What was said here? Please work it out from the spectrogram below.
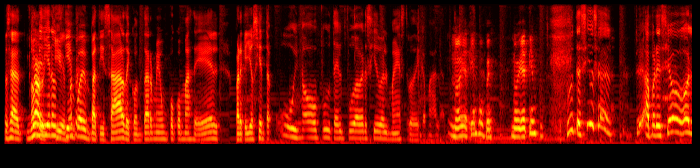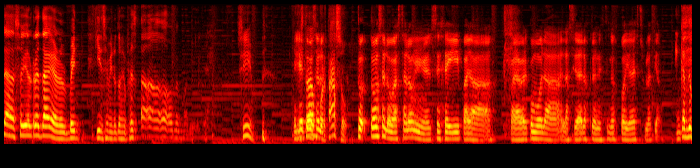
O sea, no Claro, me dieron tiempo de empatizar, de contarme un poco más de él, para que yo sienta, uy, no, puta, él pudo haber sido el maestro de Kamala. no había tiempo pe no había tiempo Puta, sí, o sea, apareció, hola, soy el Red Dagger, 20 15 minutos después, oh, me morí. Sí, Es y que estaba todo se, lo, to- todo se lo gastaron en el CGI para, para ver cómo la, la ciudad de los clandestinos podía destruir la tierra En cambio,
